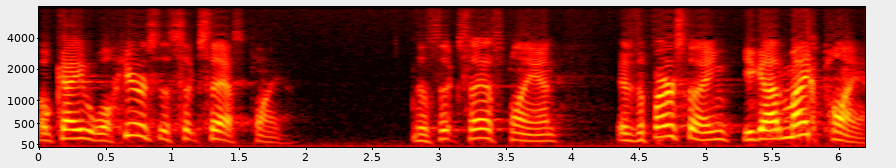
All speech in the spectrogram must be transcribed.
Okay, well, here's the success plan. The success plan is the first thing you got to make a plan.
